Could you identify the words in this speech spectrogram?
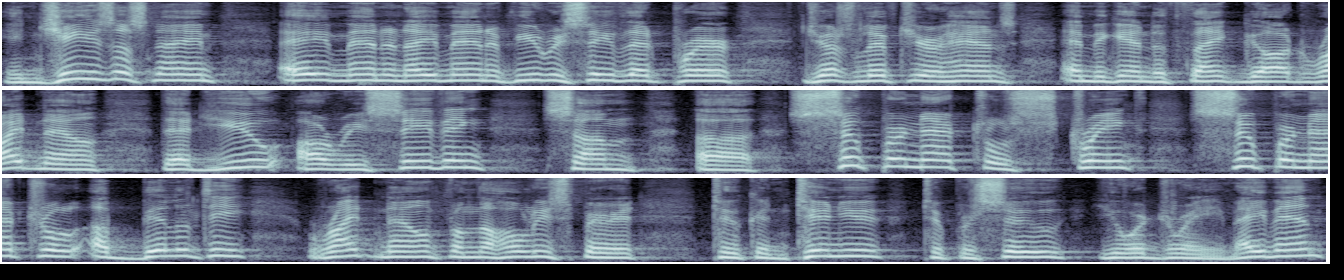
in Jesus' name. Amen and amen. If you receive that prayer, just lift your hands and begin to thank God right now that you are receiving some uh, supernatural strength, supernatural ability right now from the Holy Spirit to continue to pursue your dream. Amen.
